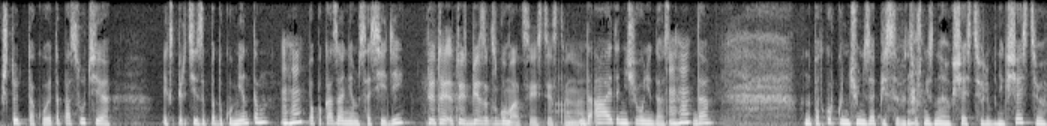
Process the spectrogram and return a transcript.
Что это такое? Это, по сути, экспертиза по документам, угу. по показаниям соседей. Это, то есть без эксгумации, естественно. Да, а это ничего не даст. Угу. Да? На подкорку ничего не записывается, уж не знаю, к счастью либо не к счастью.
